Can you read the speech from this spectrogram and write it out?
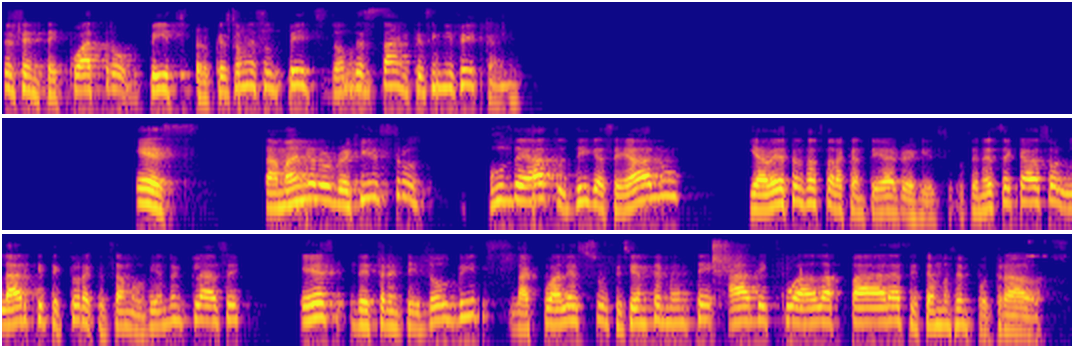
64 bits. ¿Pero qué son esos bits? ¿Dónde están? ¿Qué significan? Es tamaño de los registros, bus de datos, dígase ALU, y a veces hasta la cantidad de registros. En este caso, la arquitectura que estamos viendo en clase es de 32 bits, la cual es suficientemente adecuada para sistemas empotrados.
